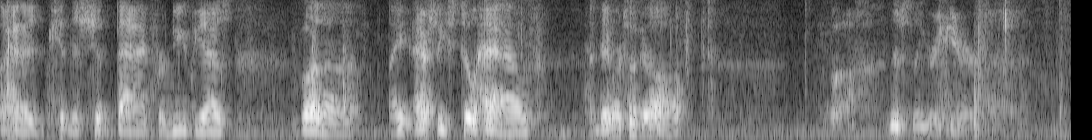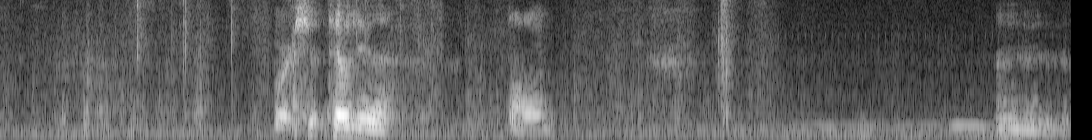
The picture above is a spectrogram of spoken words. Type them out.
I had to get this ship back from UPS, but uh, I actually still have. I never took it off. Uh, this thing right here, where it tells you. Um, and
